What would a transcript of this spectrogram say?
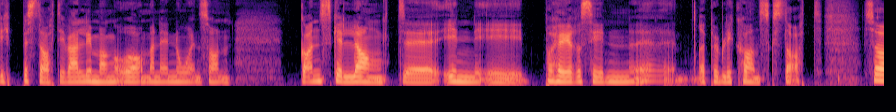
vippestat i veldig mange år, men det er nå en sånn ganske langt eh, inn i, på høyresiden eh, republikansk stat. Så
